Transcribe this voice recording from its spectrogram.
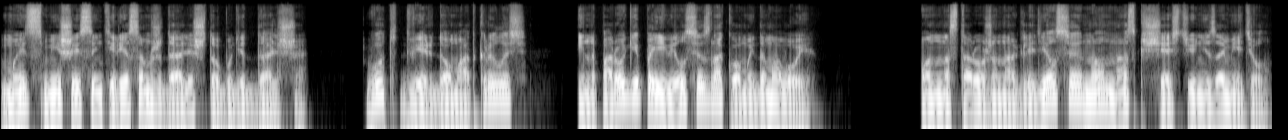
Мы с Мишей с интересом ждали, что будет дальше. Вот дверь дома открылась, и на пороге появился знакомый домовой. Он настороженно огляделся, но нас, к счастью, не заметил.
